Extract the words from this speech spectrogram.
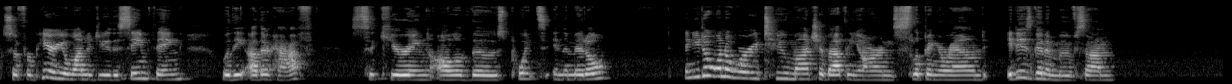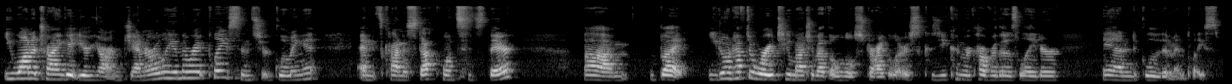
So from here, you'll want to do the same thing with the other half, securing all of those points in the middle and you don't want to worry too much about the yarn slipping around. It is going to move some. You want to try and get your yarn generally in the right place since you're gluing it and it's kind of stuck once it's there. Um, but you don't have to worry too much about the little stragglers because you can recover those later and glue them in place.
